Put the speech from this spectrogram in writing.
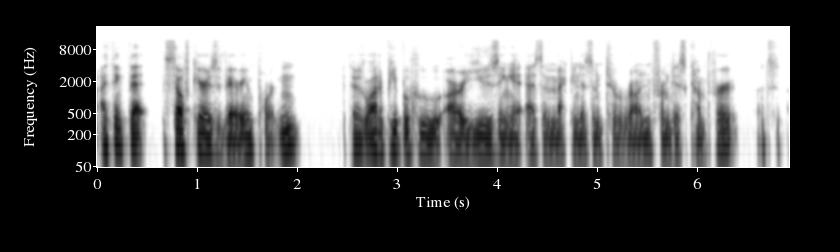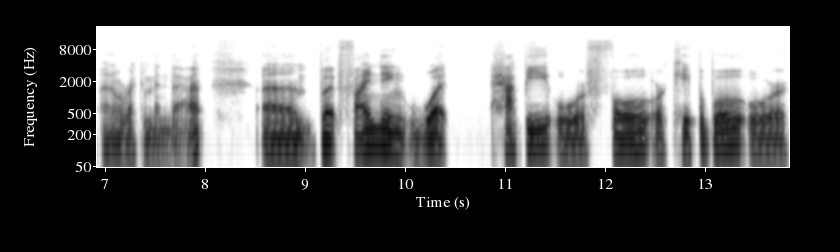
I think that self-care is very important there's a lot of people who are using it as a mechanism to run from discomfort. That's, I don't recommend that. Um, but finding what happy or full or capable or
